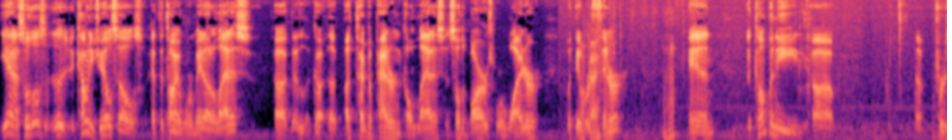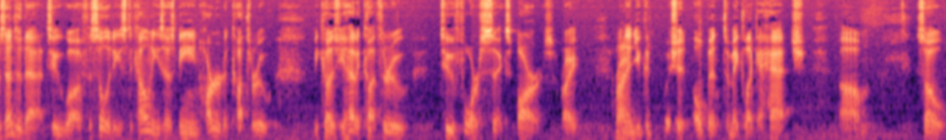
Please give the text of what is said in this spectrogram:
Yeah, so those uh, county jail cells at the time were made out of lattice, uh, a, a, type of pattern called lattice, and so the bars were wider, but they okay. were thinner. Mm-hmm. And the company uh, uh, presented that to uh, facilities, to counties, as being harder to cut through because you had to cut through two, four, six bars, right? Right. And then you could push it open to make like a hatch. Um, so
